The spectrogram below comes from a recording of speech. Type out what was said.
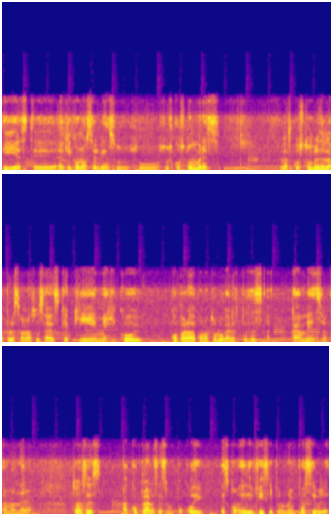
Y este hay que conocer bien su, su, sus costumbres las costumbres de la persona. Tú sabes que aquí en México, comparado con otros lugares, pues es, cambia en cierta manera. Entonces, acoplarse es un poco es, es difícil, pero no imposible.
